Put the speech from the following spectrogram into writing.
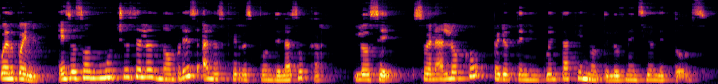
Pues bueno, esos son muchos de los nombres a los que responde el azúcar. Lo sé, suena loco, pero ten en cuenta que no te los mencioné todos.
